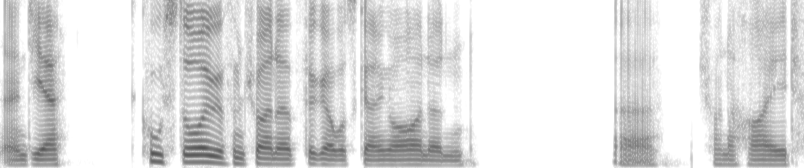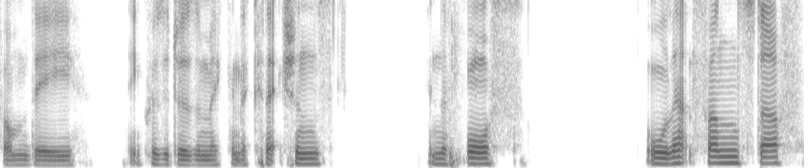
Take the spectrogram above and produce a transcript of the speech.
And yeah, cool story with them trying to figure out what's going on and uh, trying to hide from the, the Inquisitors and making the connections in the Force. All that fun stuff.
